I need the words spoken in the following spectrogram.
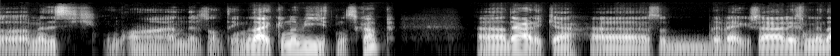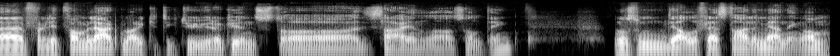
og medisin og en del sånne ting. Men det er jo ikke noe vitenskap. Uh, det er det ikke. Uh, så beveger seg liksom Det er litt familiært med arkitektur og kunst og design og sånne ting. Noe som de aller fleste har en mening om,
